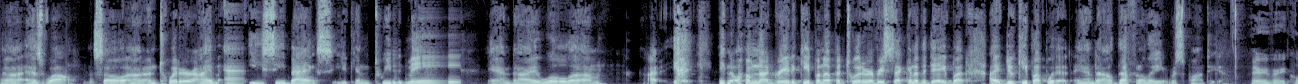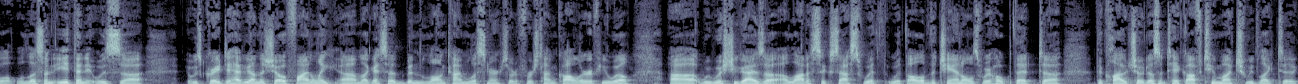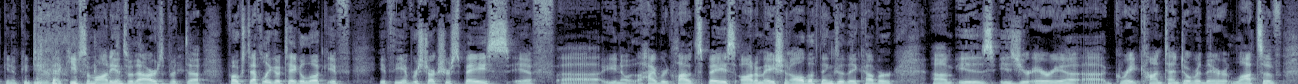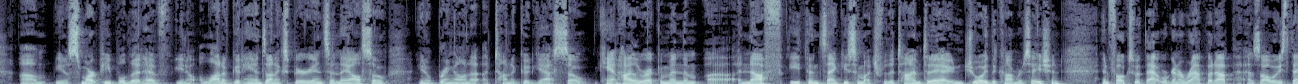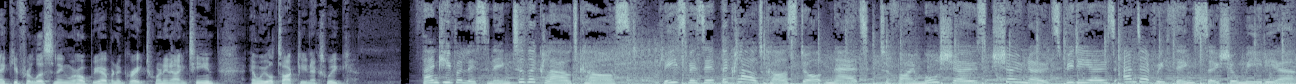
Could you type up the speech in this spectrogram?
uh, as well. So uh, on Twitter, I'm at EC Banks. You can tweet at me, and I will. Um, I, you know, I'm not great at keeping up at Twitter every second of the day, but I do keep up with it, and I'll definitely respond to you. Very, very cool. Well, listen, Ethan, it was uh, it was great to have you on the show finally. Um, like I said, been a long time listener, sort of first time caller, if you will. Uh, we wish you guys a, a, lot of success with with all of the channels. We hope that uh, the Cloud Show doesn't take off too much. We'd like to you know continue to keep some audience with ours, but uh, folks, definitely go take a look. If if the infrastructure space, if uh, you know the hybrid cloud space, automation, all the things that they cover um, is is your area. Uh, great content over there. Lots of um, you know smart people that have you know a lot of good hands on experience, and they also you know bring on a, a ton of good guests. Can't highly recommend them uh, enough. Ethan, thank you so much for the time today. I enjoyed the conversation. And folks, with that, we're going to wrap it up. As always, thank you for listening. We hope you're having a great 2019, and we will talk to you next week. Thank you for listening to the Cloudcast. Please visit thecloudcast.net to find more shows, show notes, videos, and everything social media.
